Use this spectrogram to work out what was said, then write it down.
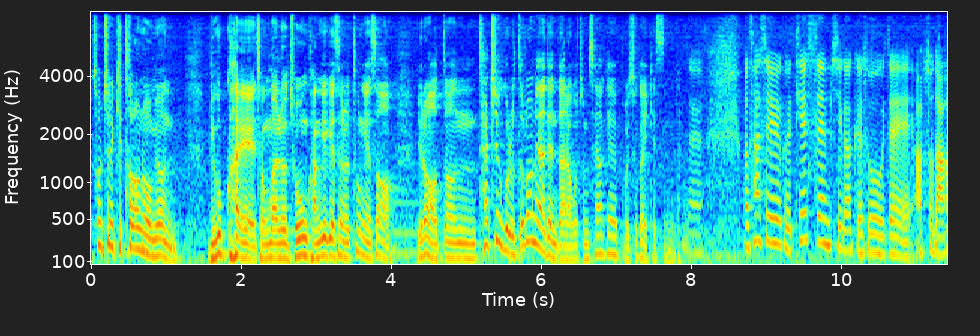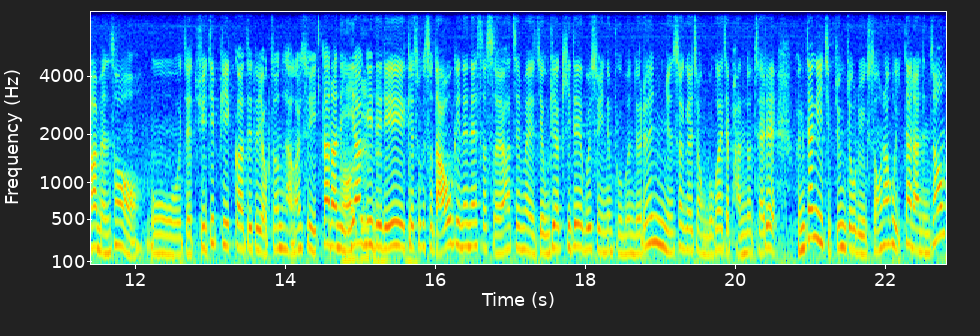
솔직히 털어놓으면 미국과의 정말로 좋은 관계 개선을 통해서 이런 어떤 탈출구를 뚫어내야 된다라고 좀 생각해 볼 수가 있겠습니다. 네. 그러니까 사실 그 TSMC가 계속 이제 앞서 나가면서 뭐 이제 GDP까지도 역전을 당할 수 있다라는 아, 이야기들이 계속해서 나오기는 했었어요. 하지만 이제 우리가 기대해 볼 수 있는 부분들은 윤석열 정부가 이제 반도체를 굉장히 집중적으로 육성을 하고 있다라는 점,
